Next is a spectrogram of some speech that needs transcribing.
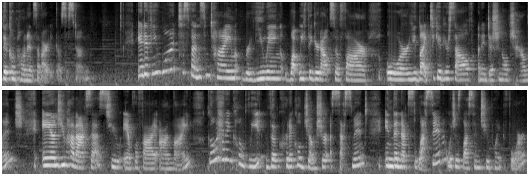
the components of our ecosystem. And if you want to spend some time reviewing what we figured out so far, or you'd like to give yourself an additional challenge, and you have access to Amplify online, go ahead and complete the critical juncture assessment in the next lesson, which is lesson 2.4.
